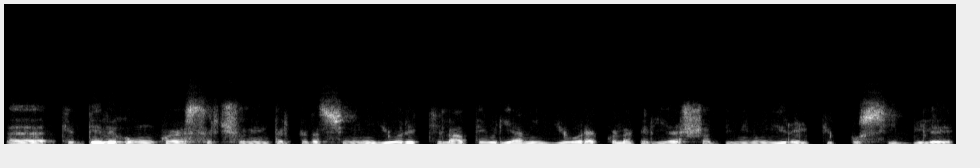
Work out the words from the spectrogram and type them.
eh, che deve comunque esserci un'interpretazione migliore e che la teoria migliore è quella che riesce a diminuire il più possibile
